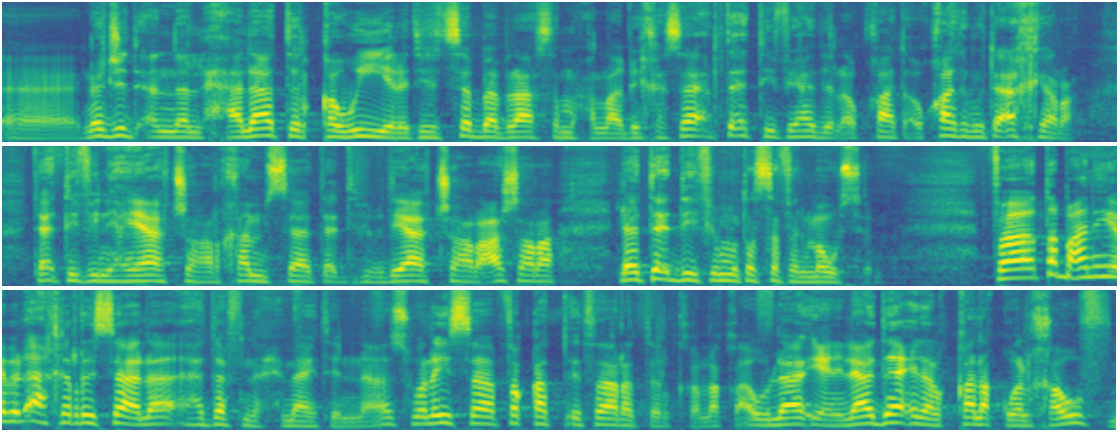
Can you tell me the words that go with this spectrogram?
آه، نجد أن الحالات القوية التي تتسبب لا سمح الله بخسائر تأتي في هذه الأوقات أوقات متأخرة. تأتي في نهايات شهر خمسة تأتي في بدايات شهر عشرة لا تأتي في منتصف الموسم. فطبعا هي بالآخر رسالة هدفنا حماية الناس وليس فقط إثارة القلق أو لا يعني لا داعي للقلق والخوف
